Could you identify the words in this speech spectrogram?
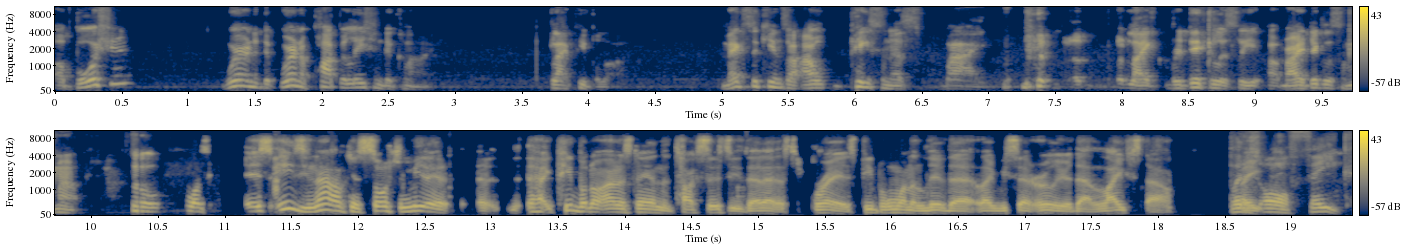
abortion, we're in a we're in a population decline. Black people are. Mexicans are outpacing us by like ridiculously by ridiculous amount. So It's easy now because social media, uh, like people don't understand the toxicity that that spreads. People want to live that, like we said earlier, that lifestyle. But it's all fake.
